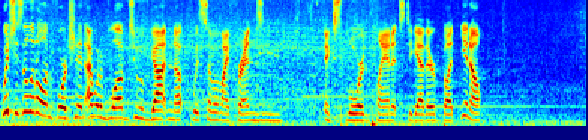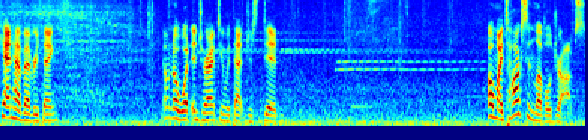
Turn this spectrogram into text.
Which is a little unfortunate. I would have loved to have gotten up with some of my friends and explored planets together, but, you know, can't have everything. I don't know what interacting with that just did. Oh, my toxin level drops.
